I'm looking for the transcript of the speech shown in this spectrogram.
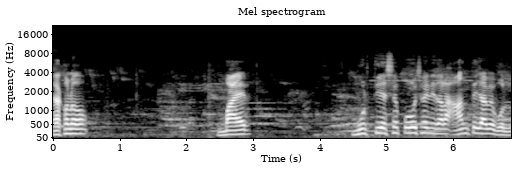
এখনও মায়ের মূর্তি এসে পৌঁছায়নি, তারা আনতে যাবে বলল।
